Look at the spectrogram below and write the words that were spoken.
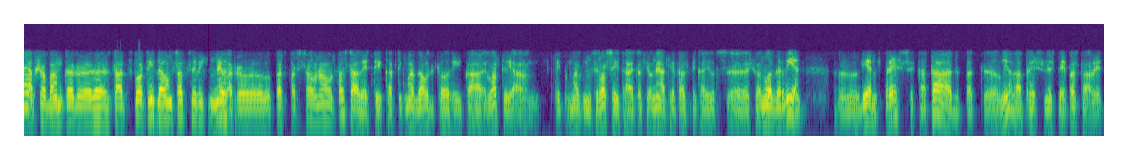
neapšaubām, ka uh, tāds sporta izdevums atsevišķi nevar uh, pats par savu naudu pastāvēt tik tik mazu auditoriju kā Latvijā. Tik maz mums ir lasītāji, tas jau neatiekās tikai uz šo nozaru vienu. Dienas prese kā tāda, pat lielā prese nespēja pastāvēt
